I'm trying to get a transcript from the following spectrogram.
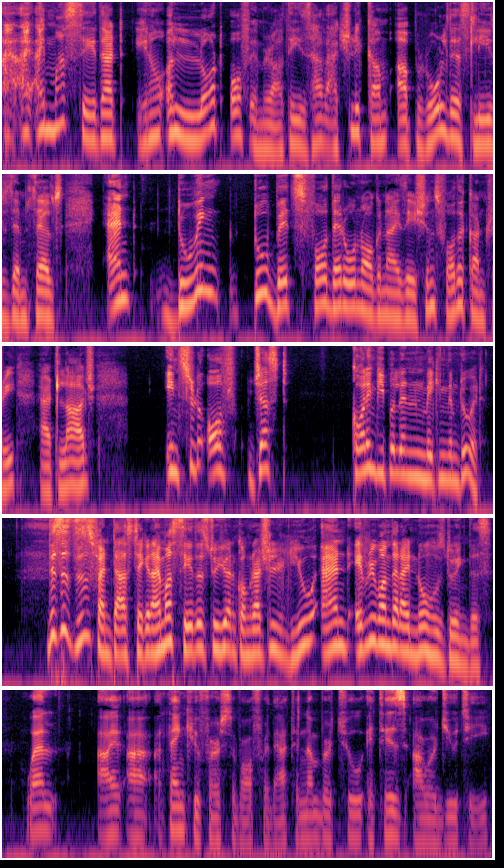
I, I I must say that you know a lot of Emiratis have actually come up, rolled their sleeves themselves, and doing two bits for their own organizations for the country at large. instead of just calling people in and making them do it. This is this is fantastic, and I must say this to you and congratulate you and everyone that I know who's doing this. Well, I uh, thank you first of all for that, and number two, it is our duty,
